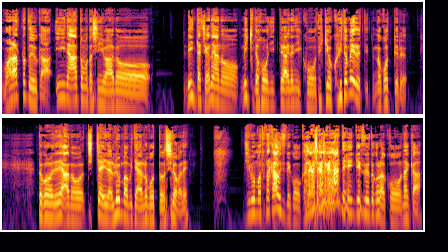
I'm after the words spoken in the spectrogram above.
ー、笑ったというか、いいなと思ったシーンは、あのー、リンたちがね、あのー、ミキの方に行ってる間に、こう、敵を食い止めるって言って残ってるところでね、あの、ちっちゃいルンバみたいなロボットの白がね、自分も戦うってこう、ガシャガシャガシャガシャって変形するところはこう、なんか、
